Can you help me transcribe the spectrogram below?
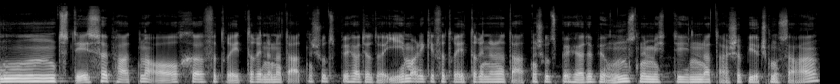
Und deshalb hat man auch äh, Vertreterin einer Datenschutzbehörde oder ehemalige Vertreterin einer Datenschutzbehörde bei uns, nämlich die Natascha Birch-Musar.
